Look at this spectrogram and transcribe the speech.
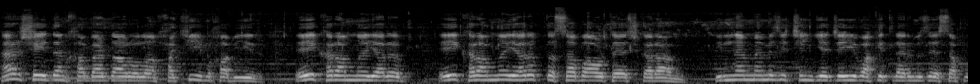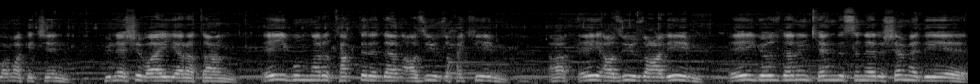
her şeyden haberdar olan Hakim Habir, ey karanlığı yarıp, ey karanlığı yarıp da sabah ortaya çıkaran, dinlenmemiz için geceyi vakitlerimizi hesaplamak için güneşi vay yaratan, ey bunları takdir eden aziz Hakim, ey aziz Alim, ey gözlerin kendisine erişemediği,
